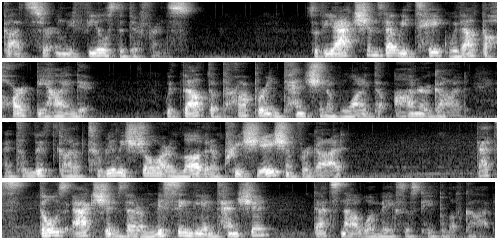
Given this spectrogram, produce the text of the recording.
God certainly feels the difference. So the actions that we take without the heart behind it, without the proper intention of wanting to honor God and to lift God up, to really show our love and appreciation for God, that's those actions that are missing the intention that's not what makes us people of God.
